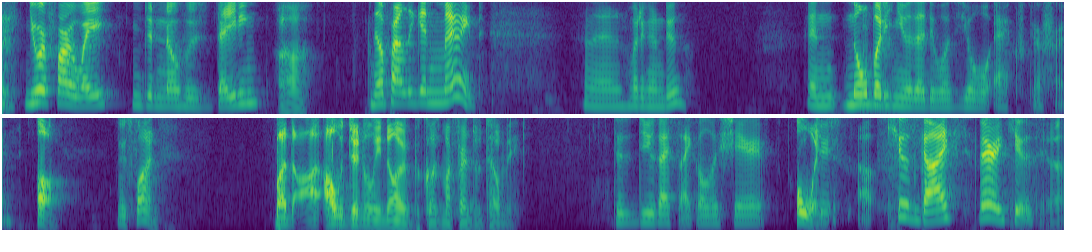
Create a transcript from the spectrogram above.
you were far away, you didn't know who's dating. Uh huh. They're probably getting married. And then what are you gonna do? And nobody knew that it was your ex girlfriend. Oh, it's fine. But I, I would generally know because my friends would tell me. Do, do you guys like always share? Always. Oh, cute guys, very cute. Yeah.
